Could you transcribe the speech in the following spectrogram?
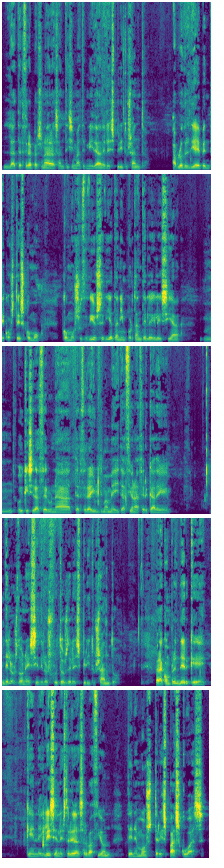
la tercera persona de la Santísima Trinidad, el Espíritu Santo. Hablo del día de Pentecostés como, como sucedió ese día tan importante en la iglesia. Mm, hoy quisiera hacer una tercera y última meditación acerca de, de los dones y de los frutos del Espíritu Santo, para comprender que, que en la Iglesia, en la historia de la salvación, tenemos tres Pascuas.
